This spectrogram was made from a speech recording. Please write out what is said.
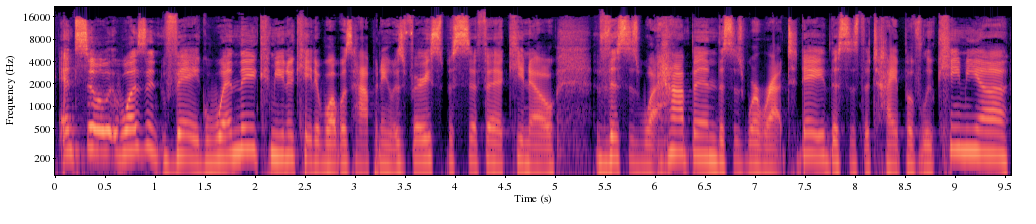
and so it wasn't vague when they communicated what was happening. It was very specific. You know, this is what happened. This is where we're at today. This is the type of leukemia.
